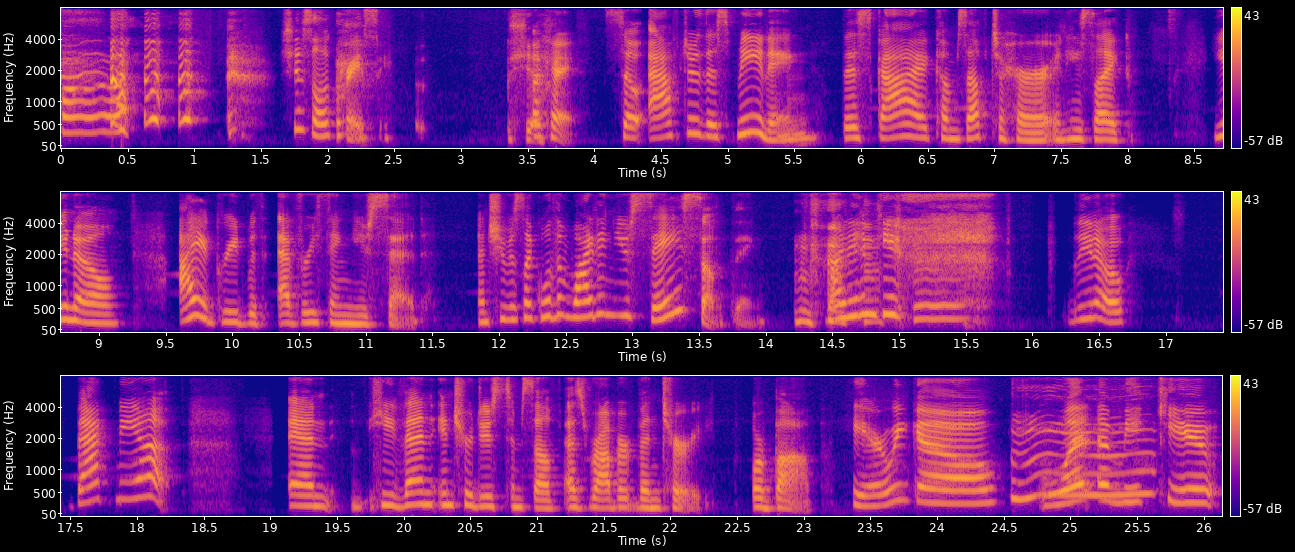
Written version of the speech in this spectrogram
Ah. She's a little crazy. Yeah. Okay. So after this meeting, this guy comes up to her and he's like, You know, I agreed with everything you said. And she was like, Well, then why didn't you say something? Why didn't you, you know, back me up? And he then introduced himself as Robert Venturi or Bob. Here we go. What a meet cute.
